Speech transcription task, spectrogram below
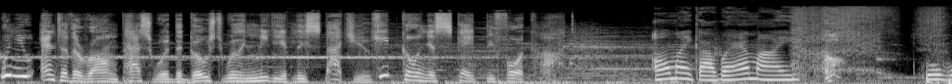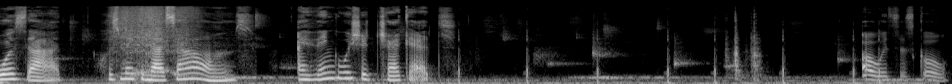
When you enter the wrong password, the ghost will immediately spot you. Keep going escape before caught. Oh my god, where am I? what was that? Who's making that sounds? I think we should check it. Oh, it's a school.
